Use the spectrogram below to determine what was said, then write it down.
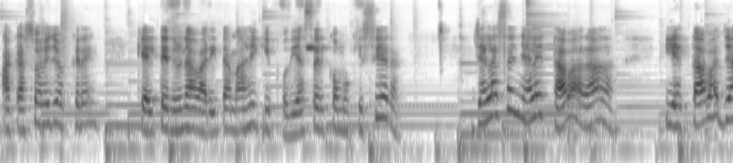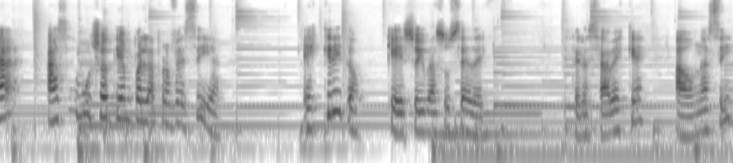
¿Acaso ellos creen que Él tenía una varita mágica y podía hacer como quisiera? Ya la señal estaba dada y estaba ya hace mucho tiempo en la profecía escrito que eso iba a suceder. Pero ¿sabes qué? Aún así,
